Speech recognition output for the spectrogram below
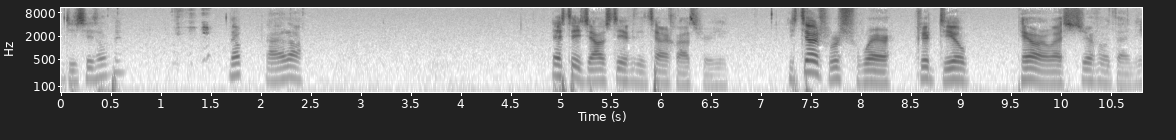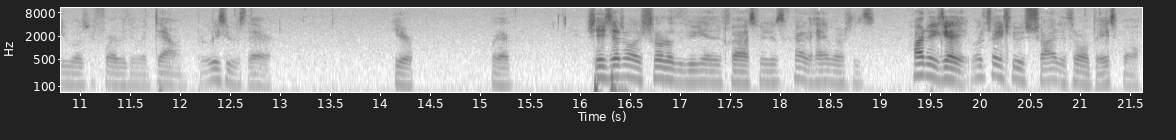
Did you say something? nope, not at all. Next day, John stayed for the entire class period. He still was worse for wear, good deal paler and less cheerful than he was before everything went down, but at least he was there. Here. Whatever. Shane touched on shoulder at the beginning of the class, making some kind of hand motions. How did he get it? Looks like he was trying to throw a baseball.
